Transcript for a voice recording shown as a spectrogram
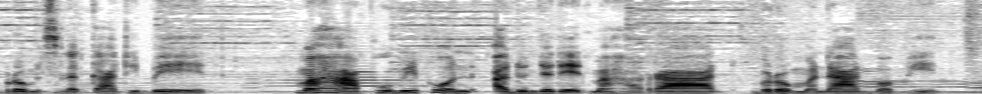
บรมชนกาธิเบศรมหาภูมิพล อดุลยเดชมหาราช บรมนาถบพิตรร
